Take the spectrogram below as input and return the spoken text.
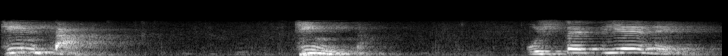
Quinta. Quinta. Usted tiene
